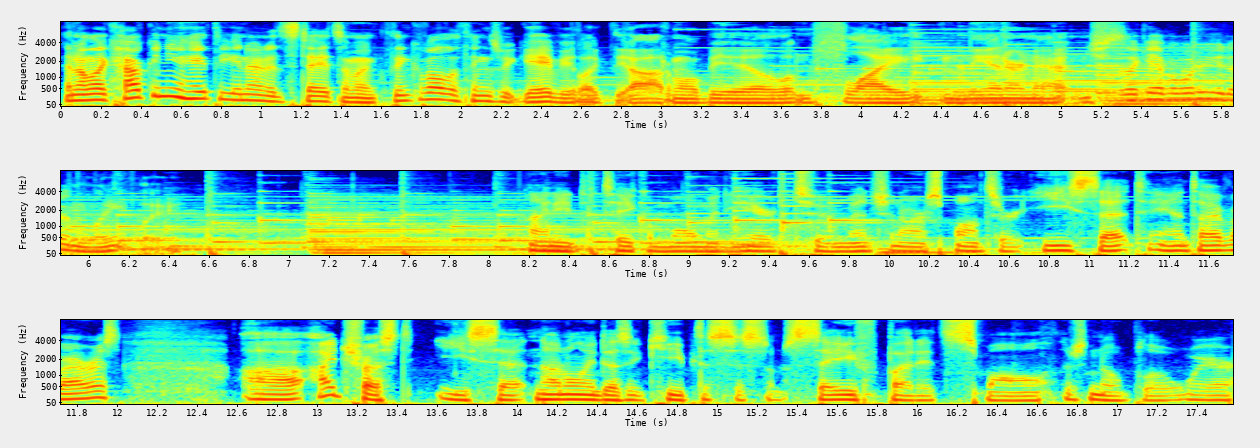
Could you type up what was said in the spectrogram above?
And I'm like, how can you hate the United States? I'm like, think of all the things we gave you, like the automobile and flight and the internet. And she's like, yeah, but what have you done lately? I need to take a moment here to mention our sponsor, ESET Antivirus. Uh, I trust ESET. Not only does it keep the system safe, but it's small. There's no bloatware.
